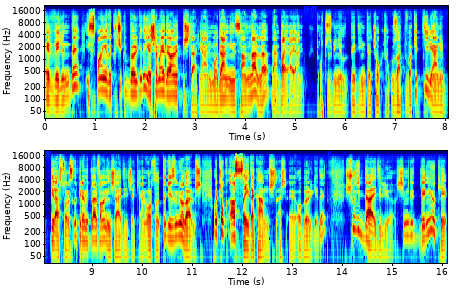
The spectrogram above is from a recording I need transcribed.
evvelinde İspanya'da küçük bir bölgede yaşamaya devam etmişler. Yani modern insanlarla ben bayağı yani 30 bin yıl dediğinde çok çok uzak bir vakit değil yani. Biraz sonrasında piramitler falan inşa edilecek yani ortalıkta geziniyorlarmış. Ama çok az sayıda kalmışlar e, o bölgede. Şu iddia ediliyor. Şimdi deniyor ki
